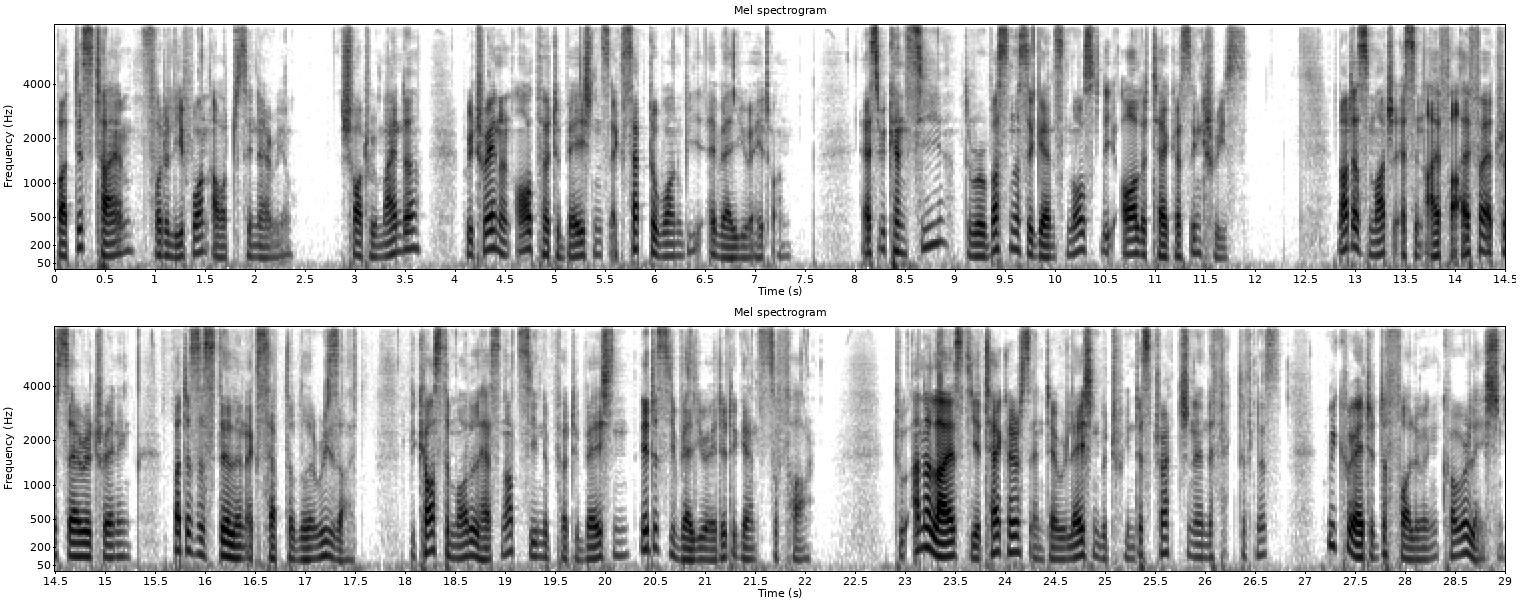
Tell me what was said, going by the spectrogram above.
but this time for the leave one out scenario. Short reminder, we train on all perturbations except the one we evaluate on. As we can see, the robustness against mostly all attackers increase. Not as much as in alpha-alpha adversarial training, but this is still an acceptable result. Because the model has not seen the perturbation it is evaluated against so far. To analyze the attackers and their relation between destruction and effectiveness, we created the following correlation.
